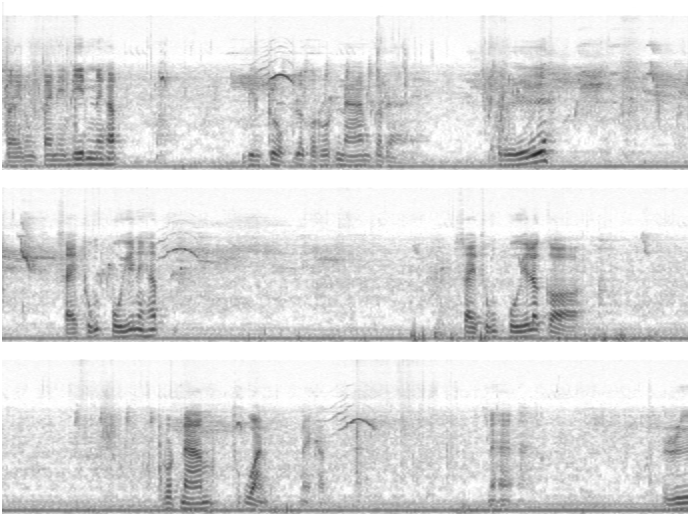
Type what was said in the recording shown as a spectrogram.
ใส่ลงไปในดินนะครับ ดินกลบแล้วก็รดน้ำก็ได้ หรือ ใส่ถุงปุ๋ยนะครับ ใส่ถุงปุ๋ยแล้วก็รดน้ำทุกวันนะครับนะฮะหรื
